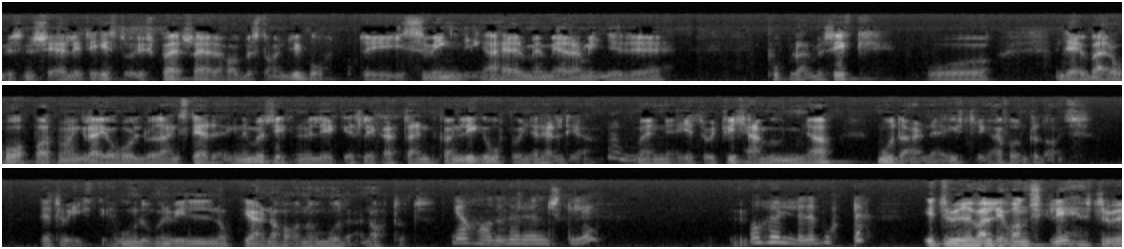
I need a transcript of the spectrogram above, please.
hvis en ser litt historisk på det, så er det bestandig gått i, i svingninger her med mer eller mindre uh, populærmusikk. Og det er jo bare å håpe at man greier å holde den stedegne musikken vi liker, slik at den kan ligge oppunder hele tida. Mm. Men jeg tror ikke vi kommer unna moderne ytringer i form av dans. Det tror jeg ikke. Ungdommen vil nok gjerne ha noe moderne attåt. Ja, har det vært ønskelig å holde det borte? Jeg tror det er veldig vanskelig. Jeg tror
